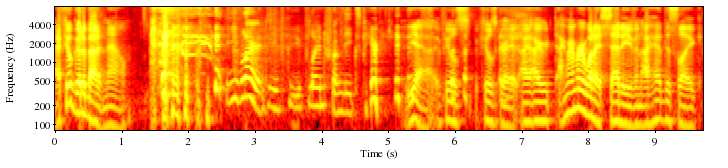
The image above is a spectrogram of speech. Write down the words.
i feel good about it now You've learned. You've, you've learned from the experience. yeah, it feels it feels great. I, I I remember what I said even. I had this like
